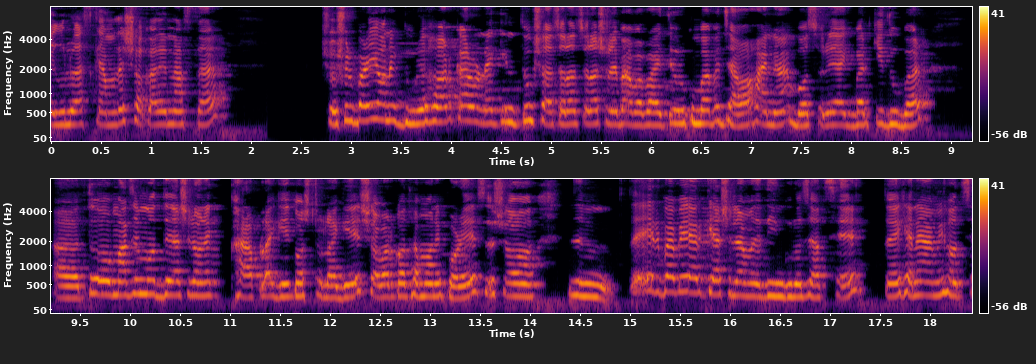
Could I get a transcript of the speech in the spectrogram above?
এগুলো আজকে আমাদের সকালের নাস্তা। শ্বশুর বাড়ি অনেক দূরে হওয়ার কারণে কিন্তু সচরাচর আসলে বাবা বাড়িতে ওরকমভাবে যাওয়া হয় না। বছরে একবার কি দুবার। তো মাঝে মধ্যে আসলে অনেক খারাপ লাগে, কষ্ট লাগে, সবার কথা মনে পড়ে। এরভাবে আর কি আসলে আমাদের দিনগুলো যাচ্ছে। তো এখানে আমি হচ্ছে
